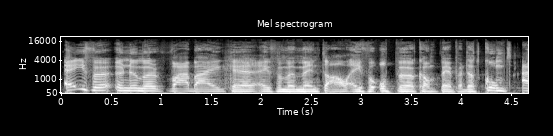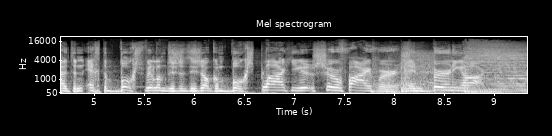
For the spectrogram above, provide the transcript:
even een nummer waarbij ik even mijn mentaal even op kan peppen. Dat komt uit een echte boxfilm, dus het is ook een boxplaatje. Survivor en Burning Heart.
